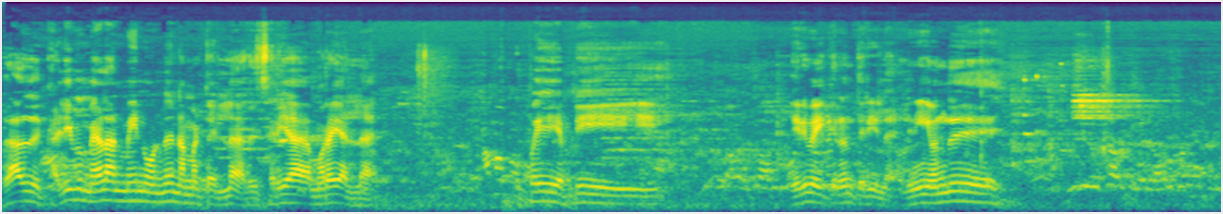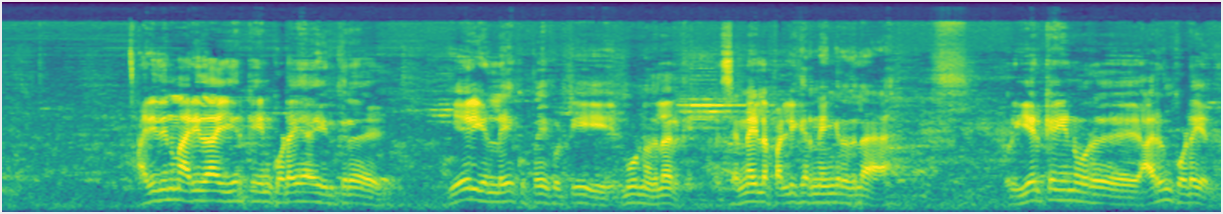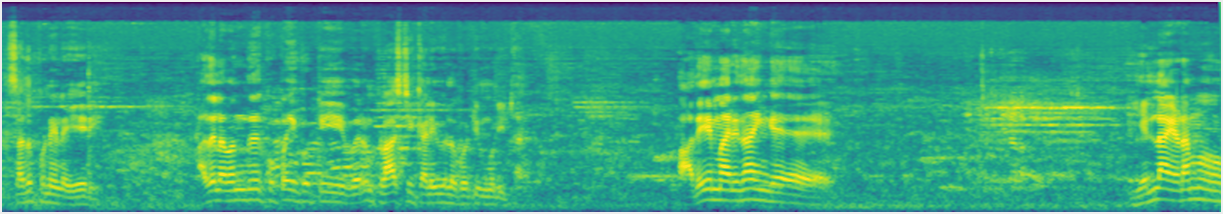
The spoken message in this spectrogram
அதாவது கழிவு மேலாண்மைன்னு ஒன்று நம்மகிட்ட இல்லை. அது சரியாக முறையாக இல்லை. குப்பையை எப்படி எரிவைக்கிறதுன்னு தெரியல. நீங்கள் வந்து அரிதினும் அரிதாக இயற்கையின் கொடையாக இருக்கிற ஏரிகள்லேயே குப்பையை கொட்டி மூடினதெல்லாம் இருக்குது சென்னையில் பள்ளிக்கரணைங்கிறதுல ஒரு இயற்கையின் ஒரு அருங்கொடை அது சதுப்பு நிலை ஏரி. அதில் வந்து குப்பையை கொட்டி வெறும் பிளாஸ்டிக் கழிவுகளை கொட்டி மூடிட்டாங்க. அதே மாதிரி தான் இங்கே எல்லா இடமும்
